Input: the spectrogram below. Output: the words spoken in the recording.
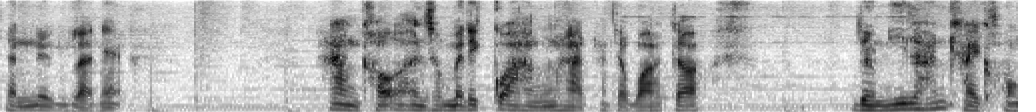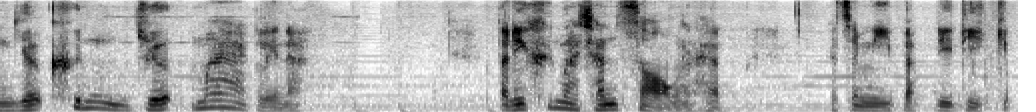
ชั้นหนึ่งแล้วเนี่ย ห้างเขาอาจจะไม่ได้กว้างมากนะแต่ว่าก็เดี๋ยวนี้ร้านขายของเยอะขึ้นเยอะมากเลยนะ ตอนนี้ขึ้นมาชั้นสองนะครับ ก็จะมีแบบดีๆกิฟ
